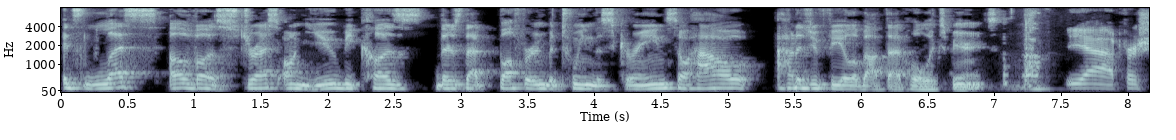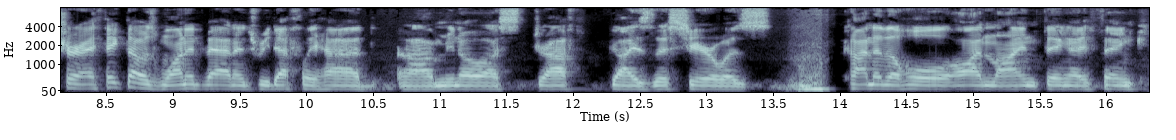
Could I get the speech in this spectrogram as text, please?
it's less of a stress on you because there's that buffer in between the screen. So how how did you feel about that whole experience? Yeah for sure. I think that was one advantage we definitely had. Um, you know us draft guys this year was kind of the whole online thing. I think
